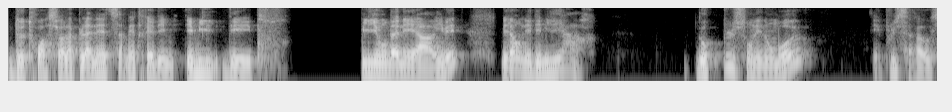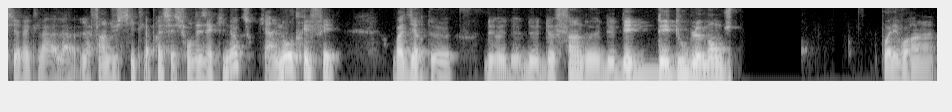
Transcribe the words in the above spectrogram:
2-3 euh, sur la planète, ça mettrait des, millions d'années à arriver, mais là, on est des milliards. Donc, plus on est nombreux, et plus ça va aussi avec la, fin du cycle, la précession des équinoxes, qui a un autre effet, on va dire, de, fin, de, dédoublement du temps. Vous aller voir un,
